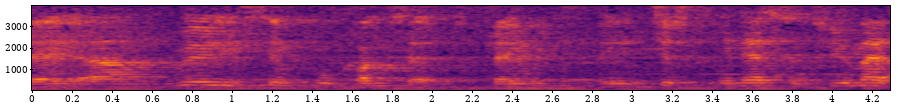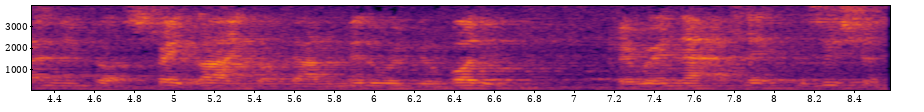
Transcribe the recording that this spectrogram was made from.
Okay, um, really simple concept. Okay, we, just in essence, you imagine you've got a straight line going down the middle of your body. Okay, we're in that athletic position.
